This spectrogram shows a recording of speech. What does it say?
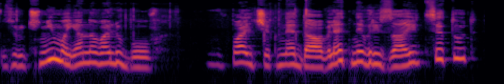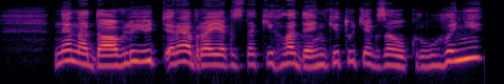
зручні, моя нова любов. Пальчик не давлять, не врізаються тут, не надавлюють. Ребра, як такі гладенькі, тут як заокруглені.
